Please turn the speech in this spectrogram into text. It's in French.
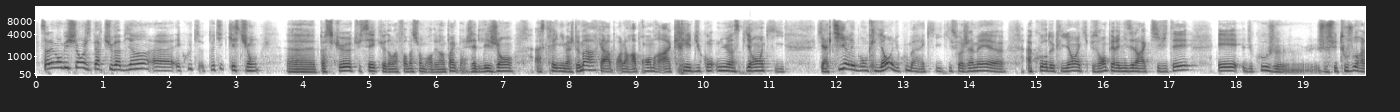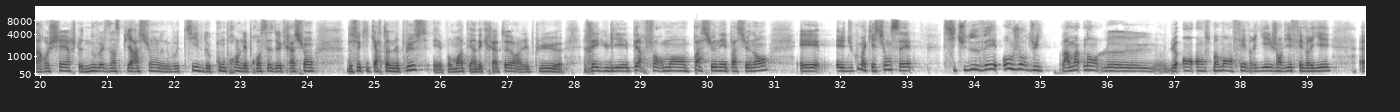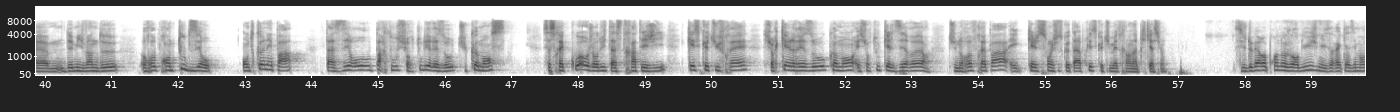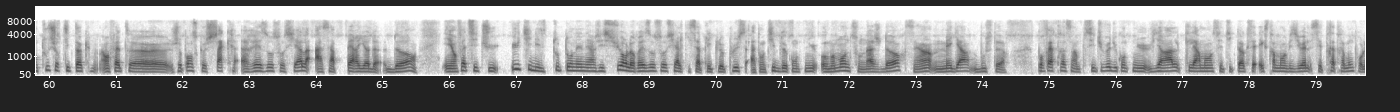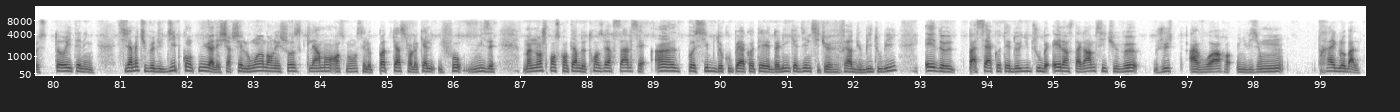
Salut mon bichon, j'espère que tu vas bien. Euh, écoute, petite question. Parce que tu sais que dans ma formation Brand Impact, bah, j'aide les gens à se créer une image de marque, à leur apprendre à créer du contenu inspirant qui qui attire les bons clients et du coup bah, qui qui soient jamais euh, à court de clients et qui puissent vraiment pérenniser leur activité. Et du coup, je, je suis toujours à la recherche de nouvelles inspirations, de nouveaux types, de comprendre les process de création de ceux qui cartonnent le plus. Et pour moi, tu es un des créateurs les plus euh, réguliers, performants, passionnés, passionnants. Et, et du coup, ma question, c'est si tu devais aujourd'hui, là maintenant, le, le en, en, ce moment, en février, janvier, février euh, 2022, reprendre tout de zéro. On te connaît pas, tu as zéro partout sur tous les réseaux, tu commences. Ce serait quoi aujourd'hui ta stratégie? Qu'est-ce que tu ferais? Sur quel réseau? Comment? Et surtout, quelles erreurs tu ne referais pas? Et quelles sont les choses que tu as apprises que tu mettrais en application? Si je devais reprendre aujourd'hui, je miserais quasiment tout sur TikTok. En fait, euh, je pense que chaque réseau social a sa période d'or. Et en fait, si tu utilises toute ton énergie sur le réseau social qui s'applique le plus à ton type de contenu au moment de son âge d'or, c'est un méga booster. Pour faire très simple, si tu veux du contenu viral, clairement c'est TikTok, c'est extrêmement visuel, c'est très très bon pour le storytelling. Si jamais tu veux du deep contenu, aller chercher loin dans les choses, clairement en ce moment c'est le podcast sur lequel il faut miser. Maintenant je pense qu'en termes de transversal, c'est impossible de couper à côté de LinkedIn si tu veux faire du B2B et de passer à côté de YouTube et d'Instagram si tu veux juste avoir une vision très globale.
